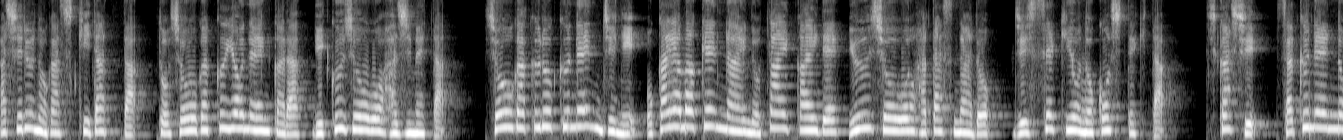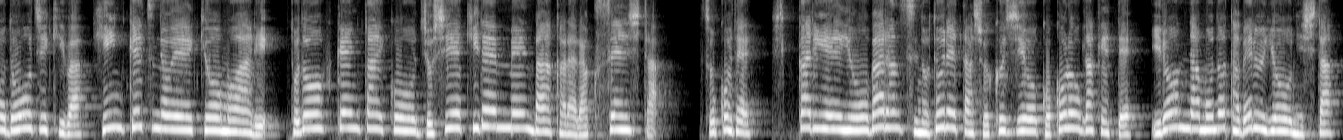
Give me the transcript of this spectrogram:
走るのが好きだったと小学4年から陸上を始めた。小学6年時に岡山県内の大会で優勝を果たすなど実績を残してきた。しかし、昨年の同時期は貧血の影響もあり、都道府県対抗女子駅伝メンバーから落選した。そこで、しっかり栄養バランスの取れた食事を心がけて、いろんなもの食べるようにした、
